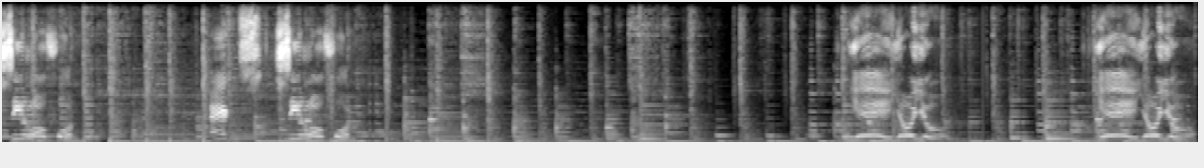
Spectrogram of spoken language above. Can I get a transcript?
xylophone X xylophone Йо-йо. Е, йо-йо.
